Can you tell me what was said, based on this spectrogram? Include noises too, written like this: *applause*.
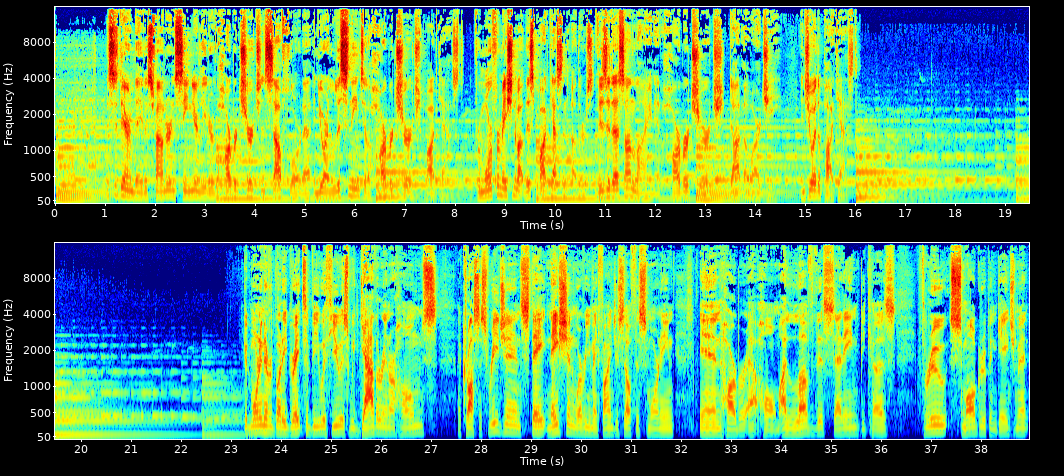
This is Darren Davis, founder and senior leader of the Harbor Church in South Florida, and you are listening to the Harbor Church Podcast. For more information about this podcast and others, visit us online at harborchurch.org. Enjoy the podcast. Good morning, everybody. Great to be with you as we gather in our homes across this region, state, nation, wherever you may find yourself this morning in Harbor at Home. I love this setting because through small group engagement,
